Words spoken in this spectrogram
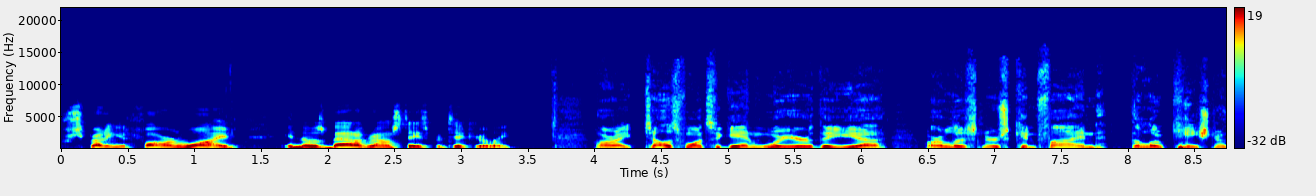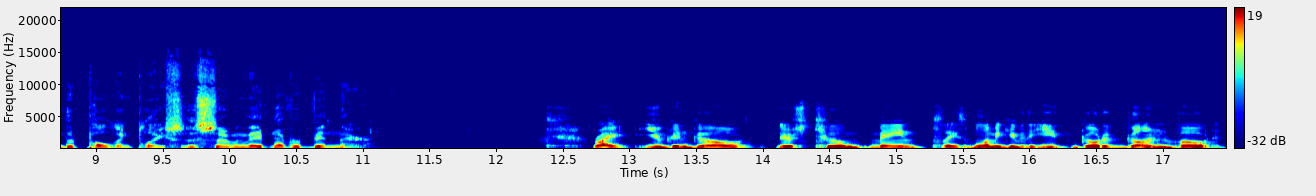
spreading it far and wide in those battleground states, particularly. All right. Tell us once again where the uh, our listeners can find the location of their polling places, assuming they've never been there. Right. You can go. There's two main places. But let me give you the go to gunvote.org.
